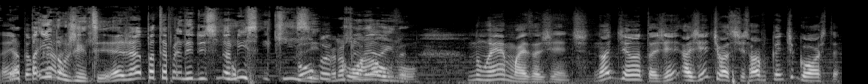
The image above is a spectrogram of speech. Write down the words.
Né? Então, cara, gente, é já pra ter aprendido isso em 2015. Público-alvo não é mais a gente. Não adianta, a gente, a gente vai assistir só porque a gente gosta.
